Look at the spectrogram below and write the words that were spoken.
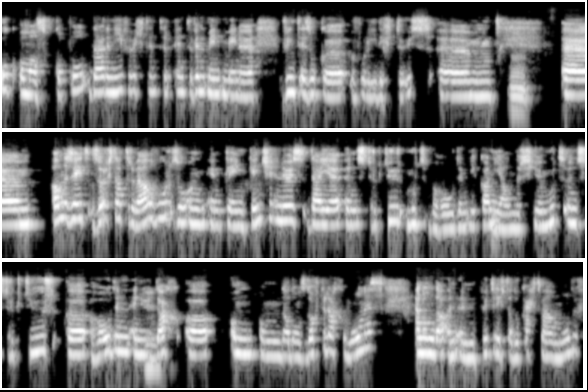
ook om als koppel daar een evenwicht in te, in te vinden. Mijn, mijn uh, vriend is ook uh, volledig thuis. Um, mm. um, anderzijds zorgt dat er wel voor, zo'n een, klein kindje in huis, dat je een structuur moet behouden. Je kan niet anders. Je moet een structuur uh, houden in je mm. dag, om, omdat ons dochter dat gewoon is. En omdat een, een putter heeft dat ook echt wel nodig.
